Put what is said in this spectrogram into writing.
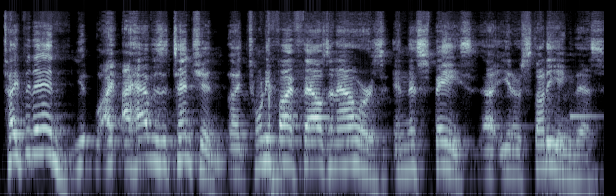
type it in. You, I, I, have his attention, like 25,000 hours in this space, uh, you know, studying this,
